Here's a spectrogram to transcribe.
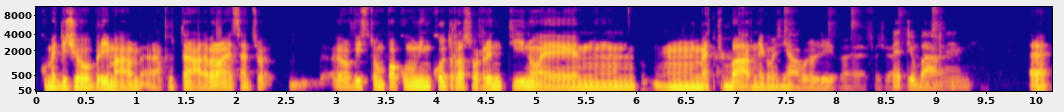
come dicevo prima è una puttanata, però nel senso eh, ho visto un po' come un incontro tra Sorrentino e mm, mm, Matthew Barney, come si chiama quello lì? Matthew? Barney. Eh,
